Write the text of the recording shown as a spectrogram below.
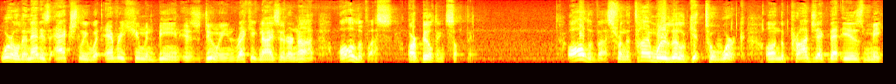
world. And that is actually what every human being is doing, recognize it or not. All of us are building something. All of us, from the time we're little, get to work on the project that is me.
